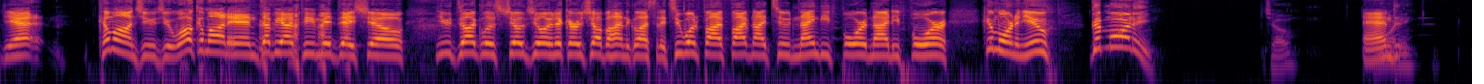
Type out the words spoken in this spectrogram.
Yeah. Come on, Juju. Welcome on in. WIP Midday Show. Hugh Douglas, Joe Giglio, Nick Earnshaw behind the glass today. 215 592 9494. Good morning, you. Good morning, Joe. And Morning,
